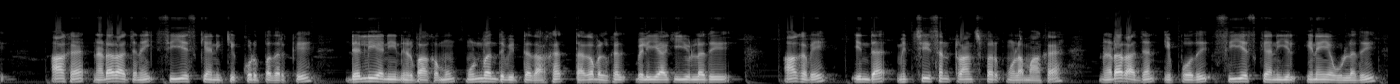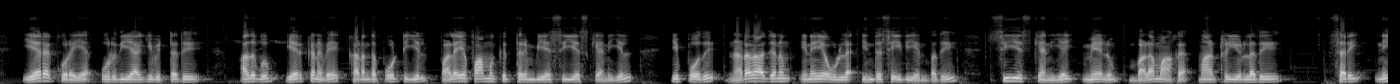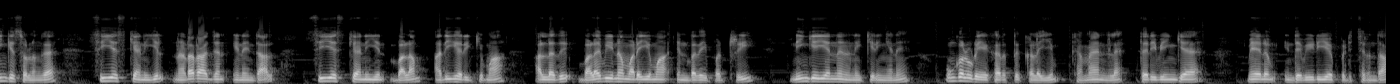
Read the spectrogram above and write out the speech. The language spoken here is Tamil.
ஆக நடராஜனை சிஎஸ்கே அணிக்கு கொடுப்பதற்கு டெல்லி அணி நிர்வாகமும் முன்வந்து விட்டதாக தகவல்கள் வெளியாகியுள்ளது. ஆகவே இந்த மிட்சீசன் டிரான்ஸ்ஃபர் மூலமாக நடராஜன் இப்போது சிஎஸ்கே அணியில் இணைய உள்ளது. ஏறக்குறைய உறுதியாகிவிட்டது. அதுவும் ஏற்கனவே கடந்த போட்டியில் பழைய ஃபார்முக்கு திரும்பிய சிஎஸ்கே அணியில் இப்போது நடராஜனும் இணைய உள்ள இந்த செய்தி என்பது சிஎஸ்கே அணியை மேலும் பலமாக மாற்றியுள்ளது. சரி நீங்கள் சொல்லுங்கள் சிஎஸ்கே அணியில் நடராஜன் இணைந்தால் சிஎஸ்கே அணியின் பலம் அதிகரிக்குமா அல்லது பலவீனம் அடையுமா என்பதை பற்றி நீங்கள் என்ன நினைக்கிறீங்கன்னு உங்களுடைய கருத்துக்களையும் கமெண்டில் தெரிவிங்க. மேலும் இந்த வீடியோ பிடிச்சிருந்தா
